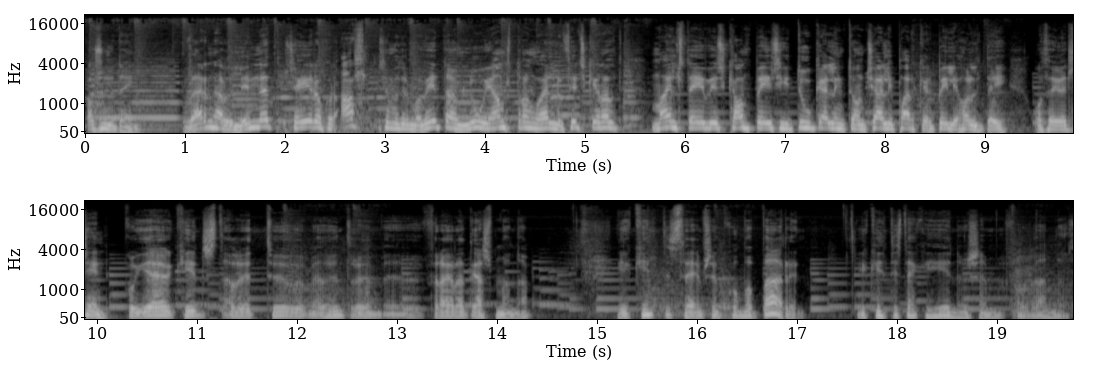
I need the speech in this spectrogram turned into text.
á sunnudaginn. Vernharður Linnet segir okkur allt sem við þurfum að vita um Louis Armstrong og Ella Fitzgerald, Miles Davis, Count Basie, Duke Ellington, Charlie Parker, Billie Holiday og þau öll hinn. Sko ég hef kynst alveg tögum eða hundruðum eh, frægra jazzmanna. Ég kynntist þeim sem kom á barinn. Ég kynntist ekki hínu sem fóru annað.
